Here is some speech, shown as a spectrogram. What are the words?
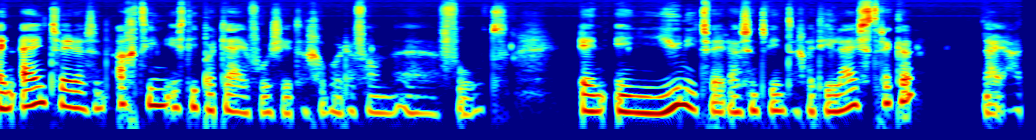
En eind 2018 is hij partijvoorzitter geworden van uh, Volt. En in juni 2020 werd hij lijsttrekker. Nou ja,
